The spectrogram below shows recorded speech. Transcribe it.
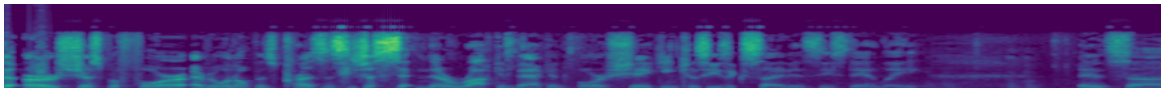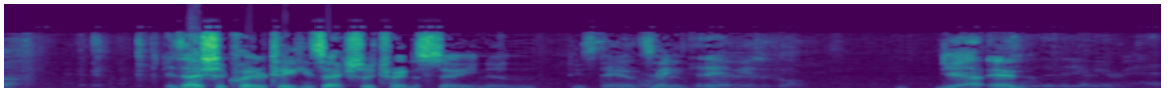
the urge just before everyone opens presents, he's just sitting there rocking back and forth, shaking because he's excited to see Stan Lee. Mhm. It's uh, it's actually quite entertaining. He's actually trying to sing and he's We're making today a musical. Yeah, and Show the video of your head.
